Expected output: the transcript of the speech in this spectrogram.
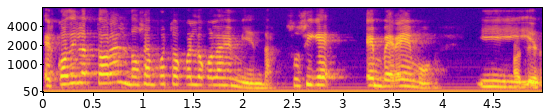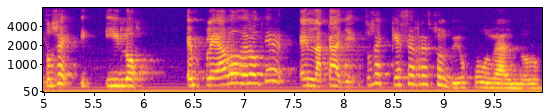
el código electoral no se han puesto de acuerdo con las enmiendas, eso sigue en veremos. Y, entonces, y, los empleados de los en la calle, entonces, ¿qué se resolvió colgándolo?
